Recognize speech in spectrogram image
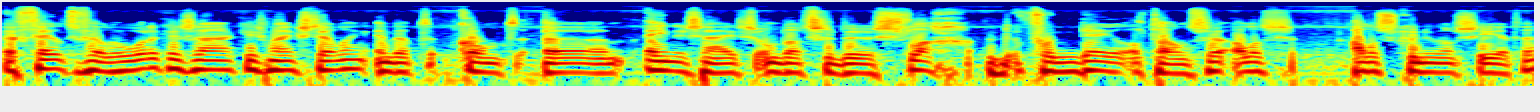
veel te veel horecazaken, is mijn stelling. En dat komt uh, enerzijds omdat ze de slag, voor een deel althans, alles, alles genuanceerd. Hè.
